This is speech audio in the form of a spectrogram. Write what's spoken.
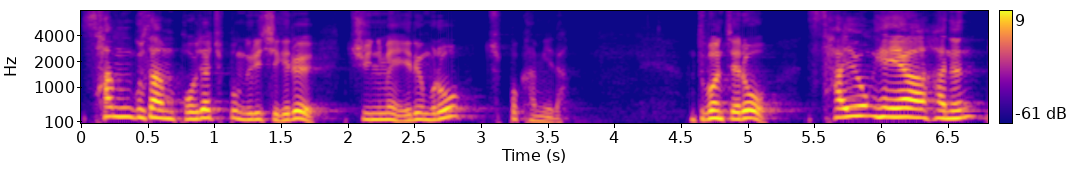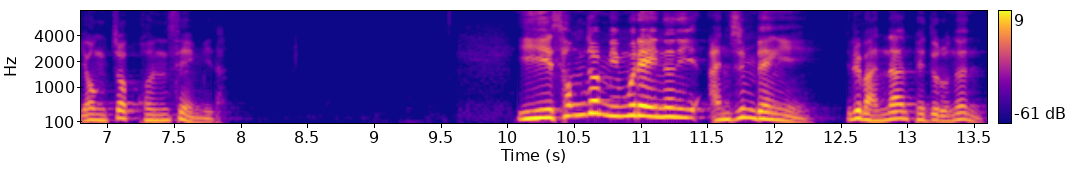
393 보좌 축복 누리시기를 주님의 이름으로 축복합니다. 두 번째로 사용해야 하는 영적 권세입니다. 이 성전 미문에 있는 이 안진뱅이를 만난 베드로는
